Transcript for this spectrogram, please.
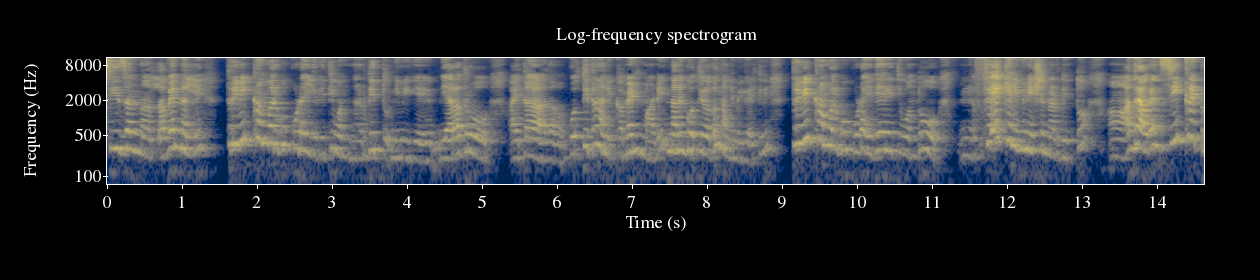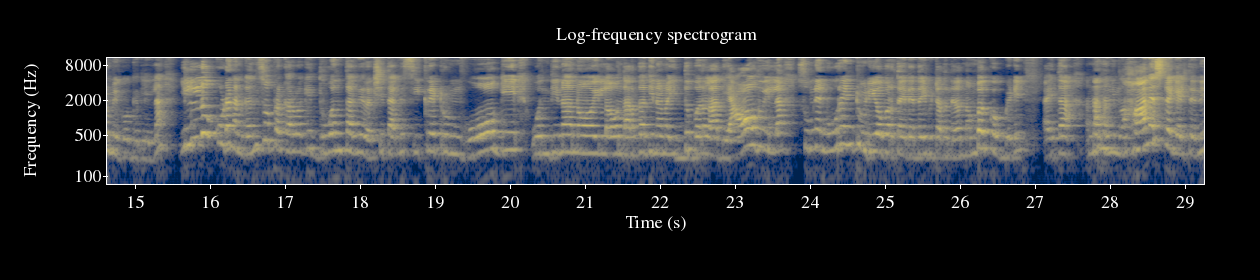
ಸೀಸನ್ ಲೆವೆನ್ನಲ್ಲಿ ತ್ರಿವಿಕ್ರಮರಿಗೂ ಕೂಡ ಈ ರೀತಿ ಒಂದು ನಡೆದಿತ್ತು. ನಿಮಗೆ ಯಾರಾದರೂ ಆಯಿತಾ ಗೊತ್ತಿದ್ರೆ ನನಗೆ ಕಮೆಂಟ್ ಮಾಡಿ. ನನಗೆ ಗೊತ್ತಿರೋದು ನಾನು ನಿಮಗೆ ಹೇಳ್ತೀನಿ. ತ್ರಿವಿಕ್ರಮರಿಗೂ ಕೂಡ ಇದೇ ರೀತಿ ಒಂದು ಫೇಕ್ ಎಲಿಮಿನೇಷನ್ ನಡೆದಿತ್ತು. ಅಂದರೆ ಅವರೇನು ಸೀಕ್ರೆಟ್ ರೂಮಿಗೆ ಹೋಗಿರಲಿಲ್ಲ. ಇಲ್ಲೂ ಕೂಡ ನನಗನ್ಸೋ ಪ್ರಕಾರವಾಗಿ ಧ್ರುವಂತಾಗಲಿ ರಕ್ಷಿತ ಆಗಲಿ ಸೀಕ್ರೆಟ್ ರೂಮ್ಗೆ ಹೋಗಿ ಒಂದು ದಿನನೋ ಇಲ್ಲ ಒಂದು ಅರ್ಧ ದಿನನೋ ಇದ್ದು ಬರಲ್ಲ. ಅದು ಯಾವುದೂ ಇಲ್ಲ. ಸುಮ್ಮನೆ ನೂರೆಂಟು ವಿಡಿಯೋ ಬರ್ತಾ ಇದೆ. ದಯವಿಟ್ಟು ಅದನ್ನೆಲ್ಲ ನಂಬಕ್ಕೆ ಹೋಗ್ಬೇಡಿ. ಆಯಿತಾ? ನಾನು ನಿಮ್ಗೆ ಹಾನೆಸ್ಟಾಗಿ ಹೇಳ್ತೇನೆ.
